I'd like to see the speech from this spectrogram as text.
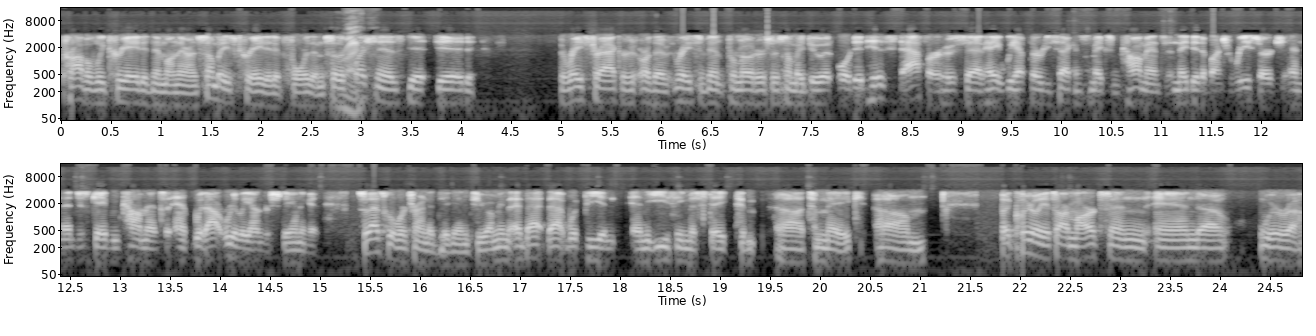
probably created them on their own. Somebody's created it for them. So the right. question is, did, did the racetrack or, or the race event promoters or somebody do it, or did his staffer who said, "Hey, we have 30 seconds to make some comments," and they did a bunch of research and then just gave him comments and, without really understanding it. So that's what we're trying to dig into. I mean, that that would be an, an easy mistake to uh, to make. Um, but clearly, it's our marks, and and uh, we're uh,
